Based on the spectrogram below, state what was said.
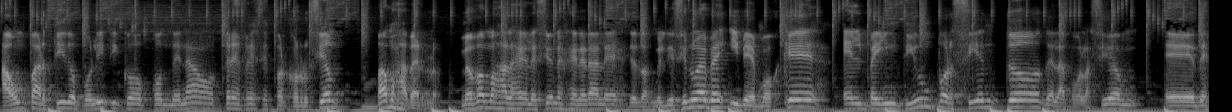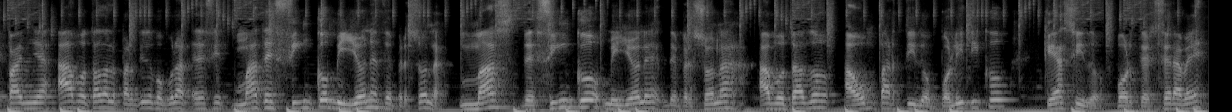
a un partido político condenado tres veces por corrupción? Vamos a verlo. Nos vamos a las elecciones generales de 2019 y vemos que el 21% de la población eh, de España ha votado al Partido Popular, es decir, más de 5 millones de personas. Más de 5 millones de personas ha votado a un partido político que ha sido por tercera vez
